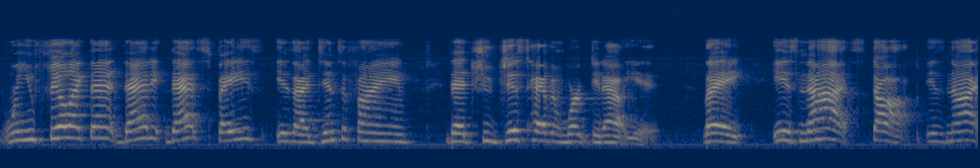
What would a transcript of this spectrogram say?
when you feel like that. That that space is identifying that you just haven't worked it out yet. Like it's not stop. It's not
